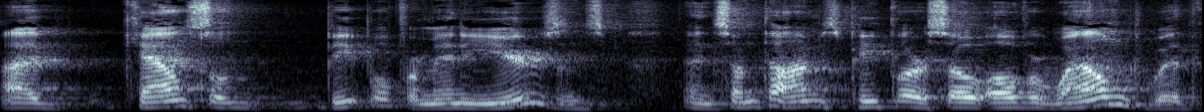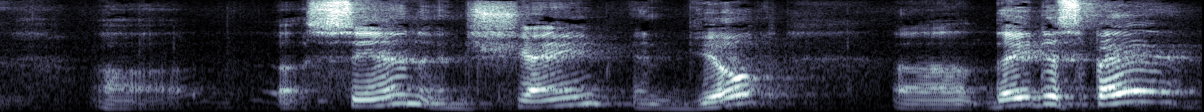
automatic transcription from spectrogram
I've counseled people for many years and and sometimes people are so overwhelmed with uh, uh, sin and shame and guilt, uh, they despair.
